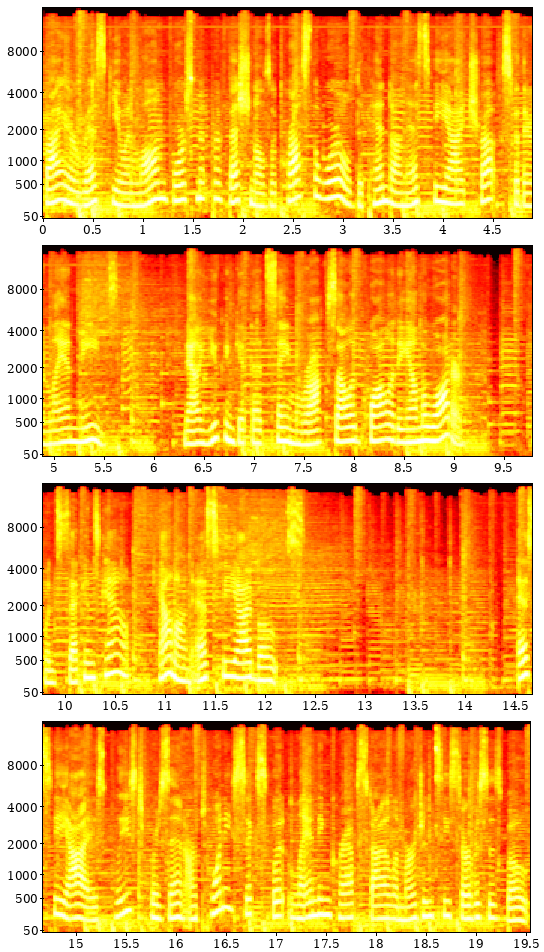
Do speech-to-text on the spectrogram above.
Fire, rescue, and law enforcement professionals across the world depend on SVI trucks for their land needs. Now you can get that same rock-solid quality on the water. When seconds count, count on SVI boats. SVI is pleased to present our 26-foot landing craft style emergency services boat.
